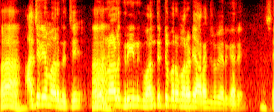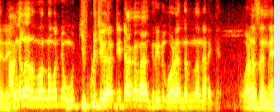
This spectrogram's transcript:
ஆ. ஆச்சரியமா இருந்துச்சு. ஒரு நாள் கிரீனுக்கு வந்துட்டு அப்புறம் மறுபடியும் ஆரஞ்சில் போயிருக்காரு சரி. அங்கெல்லாம் இன்னும் கொஞ்சம் முக்கி பிடிச்சி விரட்டிட்டாங்கன்னா கிரீனுக்கு உடந்திருந்தா நினைக்கிறேன். வட சென்னை.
